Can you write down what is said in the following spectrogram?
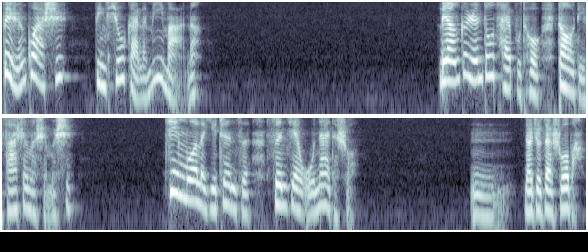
被人挂失并修改了密码呢？”两个人都猜不透到底发生了什么事。静默了一阵子，孙健无奈的说：“嗯，那就再说吧。”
